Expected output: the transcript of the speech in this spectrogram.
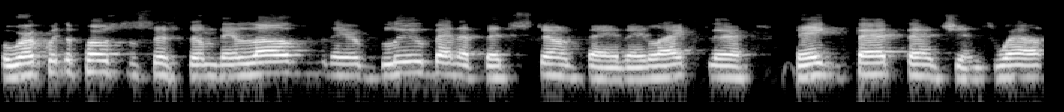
who work with the postal system, they love their blue benefits, don't they? They like their big fat pensions. Well,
